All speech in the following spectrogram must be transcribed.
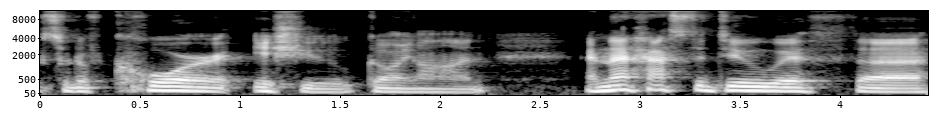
sort of core issue going on, and that has to do with uh,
